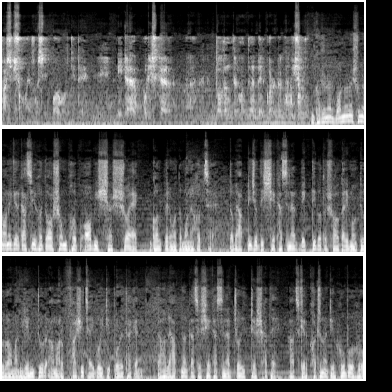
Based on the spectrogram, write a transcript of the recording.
ফাঁসির সময়, ফাঁসির পরবর্তীতে এটা পরিষ্কার তদন্তের মাধ্যমে বের করাটা খুবই ঘটনার বর্ণনা শুনে অনেকের কাছেই হয়তো অসম্ভব অবিশ্বাস্য এক গল্পের মতো মনে হচ্ছে। তবে আপনি যদি শেখ হাসিনার ব্যক্তিগত সহকারী মতিউর রহমান রেন্টুর আমার ফাঁসি চাই বইটি পড়ে থাকেন, তাহলে আপনার কাছে শেখ হাসিনার চরিত্রের সাথে আজকের ঘটনাটি হুবহু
